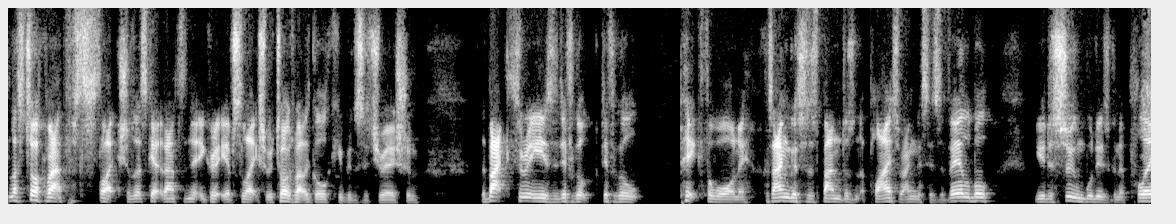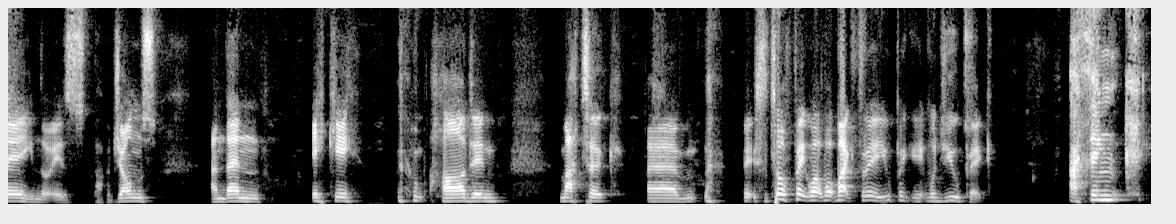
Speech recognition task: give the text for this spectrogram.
let's talk about selection. Let's get down to the nitty gritty of selection. We talked about the goalkeeping situation. The back three is a difficult, difficult pick for Warney because Angus's ban doesn't apply, so Angus is available. You'd assume Woody's going to play, even though it is Papa John's, and then Icky, Harding, Mattock. Um, it's a tough pick. What, what back three are you picking? Would you pick? I think,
